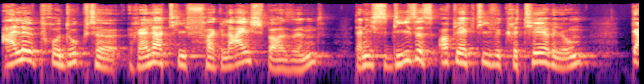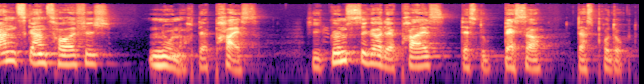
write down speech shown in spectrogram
alle Produkte relativ vergleichbar sind, dann ist dieses objektive Kriterium ganz, ganz häufig nur noch der Preis. Je günstiger der Preis, desto besser das Produkt.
